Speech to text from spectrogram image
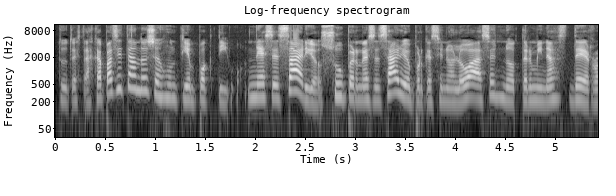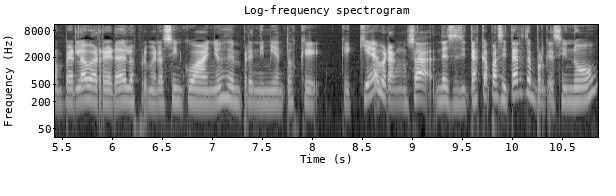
Tú te estás capacitando, eso es un tiempo activo. Necesario, súper necesario, porque si no lo haces, no terminas de romper la barrera de los primeros cinco años de emprendimientos que, que quiebran. O sea, necesitas capacitarte porque si no,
